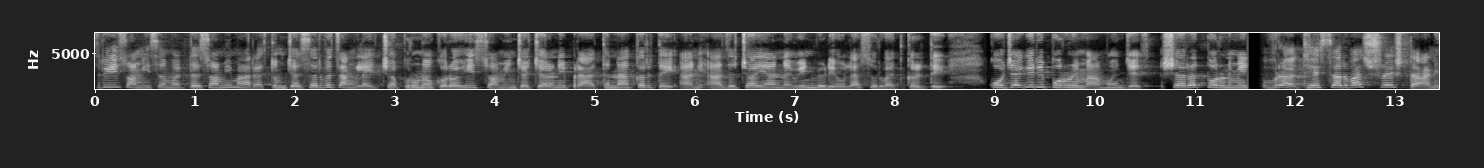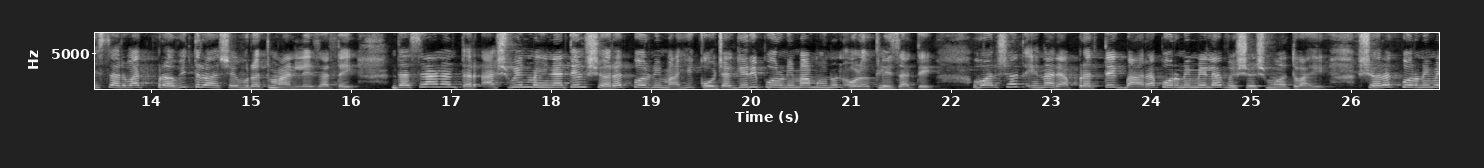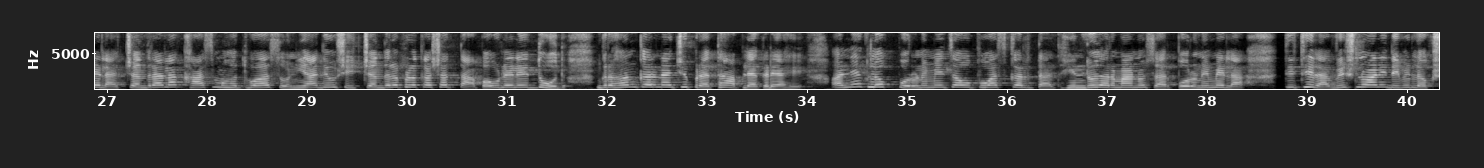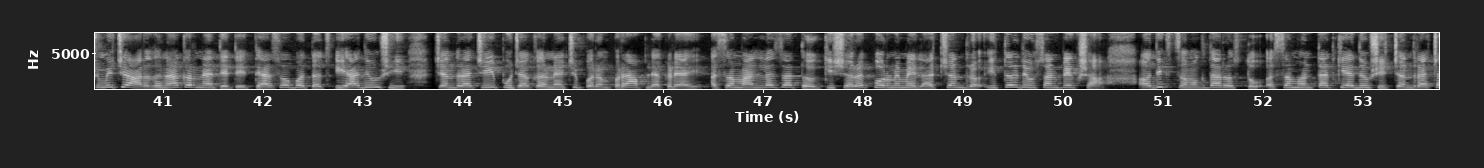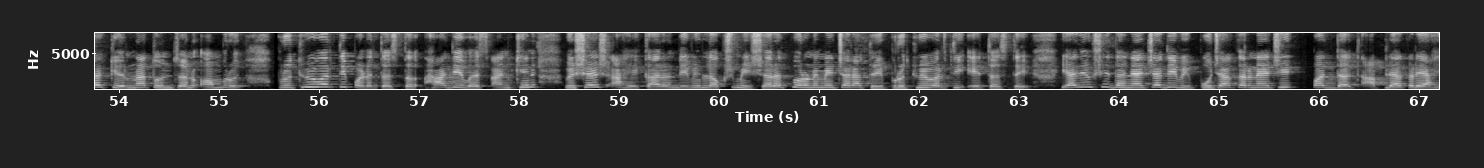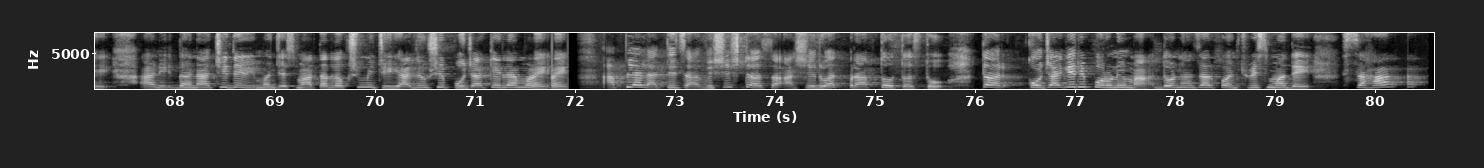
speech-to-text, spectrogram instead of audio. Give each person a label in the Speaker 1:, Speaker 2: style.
Speaker 1: श्री स्वामी समर्थ स्वामी महाराज तुमच्या सर्व चांगल्या इच्छा पूर्ण करो ही स्वामींच्या चरणी प्रार्थना करते आणि आजच्या या नवीन व्हिडिओला सुरुवात करते. कोजागिरी पौर्णिमा म्हणजेच शरद पौर्णिमे व्रत हे सर्वात श्रेष्ठ आणि सर्वात पवित्र असे व्रत मानले जाते. दसऱ्यानंतर आश्विन महिन्यातील शरद पौर्णिमा ही कोजागिरी पौर्णिमा म्हणून ओळखली जाते. वर्षात येणाऱ्या प्रत्येक बारा पौर्णिमेला विशेष महत्त्व आहे. शरद पौर्णिमेला चंद्राला खास महत्त्व असून या दिवशी चंद्रप्रकाशात तापवलेले दूध ग्रहण करण्याची प्रथा आपल्याकडे आहे. अनेक लोक पौर्णिमेचा उपवास करतात. हिंदू धर्मानुसार पौर्णिमेला तिथीला विष्णू आणि देवी लक्ष्मीची आराधना करण्यात येते. त्यासोबतच या दिवशी चंद्राची पूजा करण्याची परंपरा आपल्याकडे आहे. असं मानलं जातं की शरद पौर्णिमेला चंद्र इतर दिवसांपेक्षा अधिक चमकदार असतो. असं म्हणतात की या दिवशी चंद्राच्या किरणातून जणू अमृत पृथ्वीवरती पडत असतं. हा दिवस आणखीन विशेष आहे कारण देवी लक्ष्मी शरद पौर्णिमेच्या रात्री पृथ्वीवरती येत असते. या दिवशी धन्याच्या देवी पूजा करण्याची पद्धत आपल्याकडे आहे. आणि धनाची देवी म्हणजेच माता लक्ष्मीची या दिवशी पूजा केल्यामुळे आपल्याला तिचा विशिष्ट असा आशीर्वाद प्राप्त होत असतो. तर कोजागिरी पौर्णिमा दोन हजार पंचवीसमध्ये सहा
